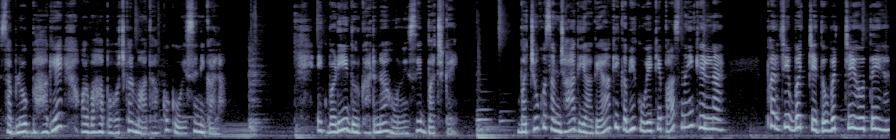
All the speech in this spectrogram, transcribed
सब लोग भागे और वहाँ पहुंचकर माधव को कुएँ से निकाला। एक बड़ी दुर्घटना होने से बच गई बच्चों को समझा दिया गया कि कभी कुएँ के पास नहीं खेलना है। फर्जी बच्चे तो बच्चे होते हैं।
